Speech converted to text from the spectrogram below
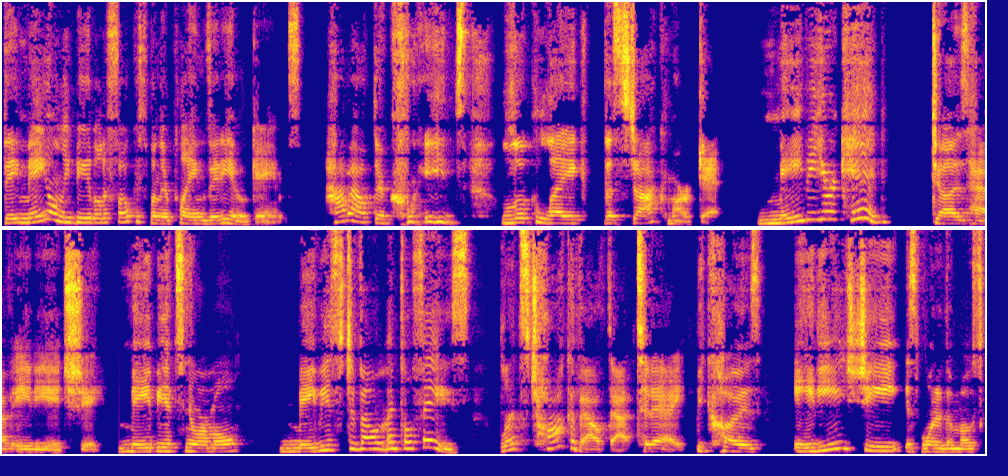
They may only be able to focus when they're playing video games. How about their grades look like the stock market? Maybe your kid does have ADHD. Maybe it's normal. Maybe it's developmental phase. Let's talk about that today because ADHD is one of the most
